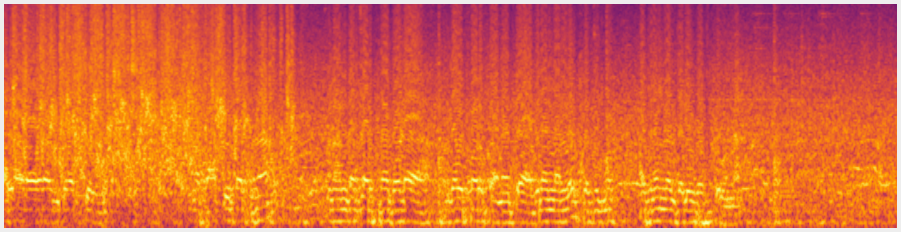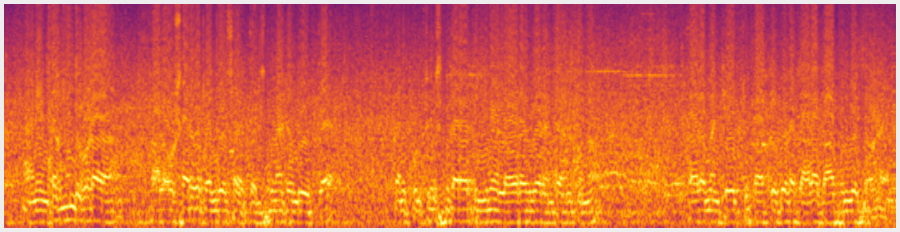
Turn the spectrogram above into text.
చల్లా బాబురాజు గారికి మన పార్టీ తరఫున మనందరి తరఫున కూడా హృదయపూర్వకమైన అభినందనలు కొద్దిగా అభినందనలు తెలియజేస్తూ ఉన్నాం. ఆయన ఇంతకుముందు కూడా చాలా హుషారుగా పనిచేశారు. తెలుసుకున్నటువంటి వ్యక్తే. కానీ ఇప్పుడు చూసిన తర్వాత ఈయన లోవరాజు గారు అంటే అనుకున్నాం. చాలా మంచి వ్యక్తి పార్టీ కూడా చాలా బాగా పనిచేసేవాడు ఆయన.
